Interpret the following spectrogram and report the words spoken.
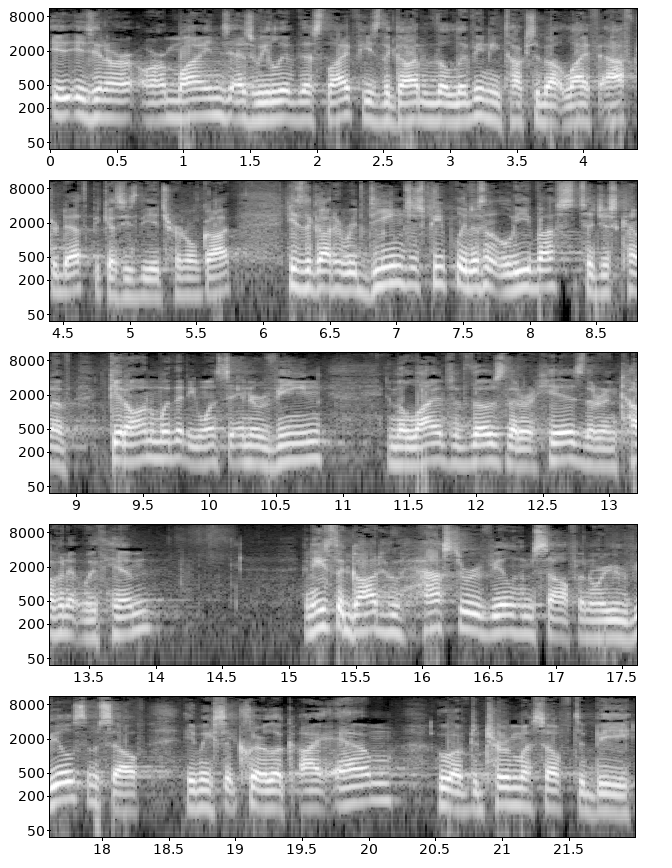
is in our, our minds as we live this life. He's the God of the living. He talks about life after death because he's the eternal God. He's the God who redeems his people. He doesn't leave us to just kind of get on with it. He wants to intervene in the lives of those that are his, that are in covenant with him. And he's the God who has to reveal himself. And when he reveals himself, he makes it clear look, I am who I've determined myself to be.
